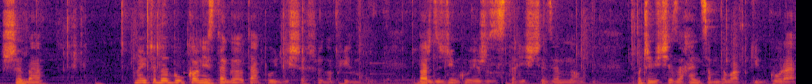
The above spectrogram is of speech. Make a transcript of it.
szybę. No i to by był koniec tego etapu dzisiejszego filmu. Bardzo dziękuję, że zostaliście ze mną. Oczywiście zachęcam do łapki w górę.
